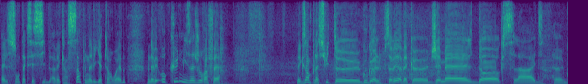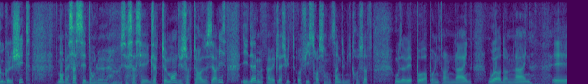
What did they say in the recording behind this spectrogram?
Elles sont accessibles avec un simple navigateur web. Vous n'avez aucune mise à jour à faire. Exemple, la suite euh, Google, vous savez, avec euh, Gmail, Docs, Slides, euh, Google Sheet. Bon ben ça c'est dans le c'est ça c'est exactement du software as a service. Idem avec la suite Office 365 de Microsoft. Vous avez PowerPoint Online, Word Online et,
